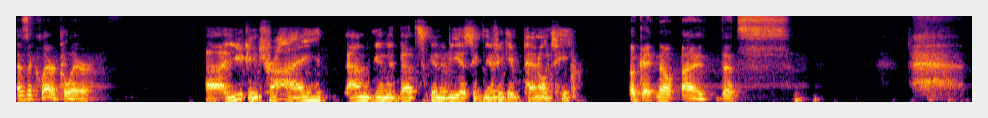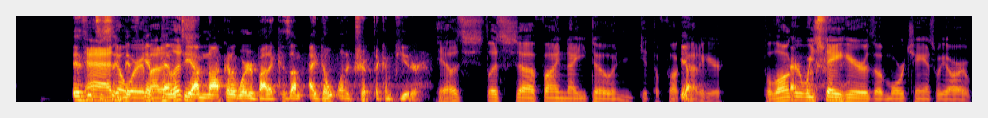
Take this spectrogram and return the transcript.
as a clerical error? Uh, you can try. I'm gonna. That's gonna be a significant penalty. Okay, no, I that's If it's Ah, a don't worry significant about penalty, Let's- I'm not going to worry about it because I'm I don't want to trip the computer. Yeah, let's let's uh, find Naito and get the fuck Yeah. out of here. The longer That we stay here, the more chance we are of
